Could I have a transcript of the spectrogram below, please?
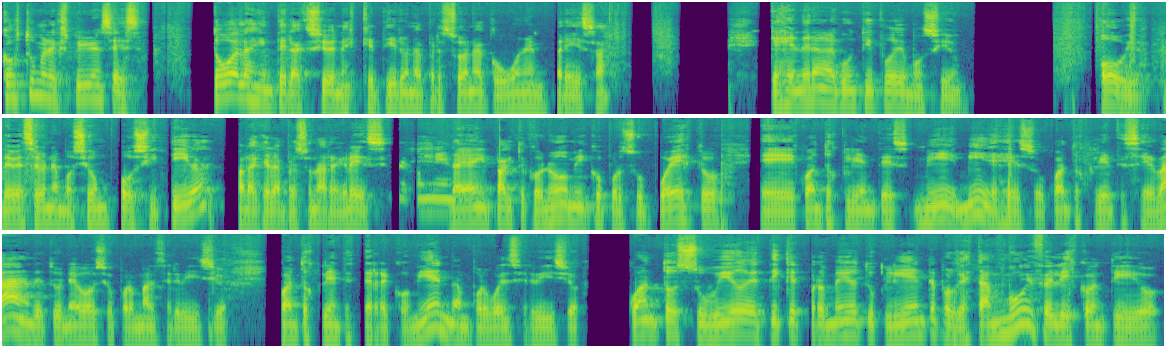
Customer Experience es todas las interacciones que tiene una persona con una empresa que generan algún tipo de emoción. Obvio, debe ser una emoción positiva para que la persona regrese. Haya impacto económico, por supuesto. Eh, ¿Cuántos clientes mides eso? ¿Cuántos clientes se van de tu negocio por mal servicio? ¿Cuántos clientes te recomiendan por buen servicio? ¿Cuánto subió de ticket promedio tu cliente porque está muy feliz contigo?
